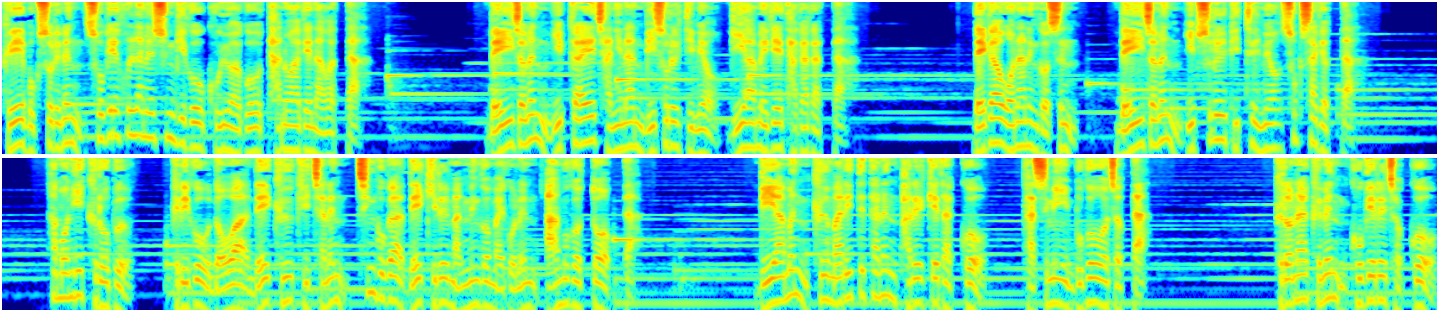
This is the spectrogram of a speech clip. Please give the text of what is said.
그의 목소리는 속의 혼란을 숨기고 고요하고 단호하게 나왔다. 메이저는 입가에 잔인한 미소를 띠며 리암에게 다가갔다. 내가 원하는 것은 메이저는 입술을 비틀며 속삭였다. 하모니 그로브, 그리고 너와 내 그 귀찮은 친구가 내 길을 막는 것 말고는 아무것도 없다. 리암은 그 말이 뜻하는 바를 깨닫고 가슴이 무거워졌다. 그러나 그는 고개를 젓고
